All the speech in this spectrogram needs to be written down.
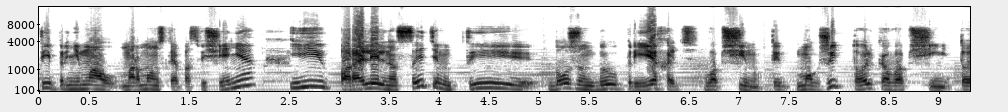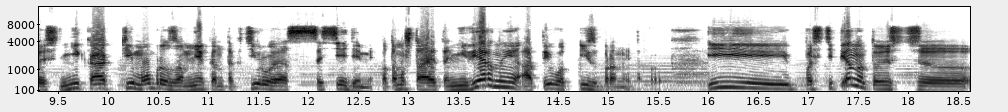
ты принимал мормонское посвящение, и параллельно с этим ты должен был приехать в общину. Ты мог жить только в общине. То есть никаким образом не контактируя с соседями. Потому что это неверные, а ты вот избранный такой. И постепенно, то есть э,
